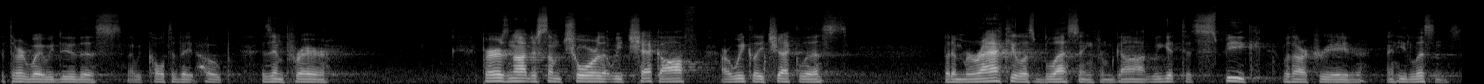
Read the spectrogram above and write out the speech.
The third way we do this, that we cultivate hope, is in prayer. Prayer is not just some chore that we check off our weekly checklist, but a miraculous blessing from God. We get to speak with our Creator, and He listens.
